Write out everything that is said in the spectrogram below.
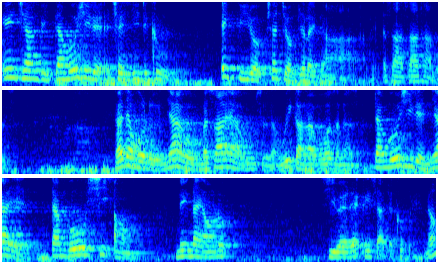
အေးချမ်းပြီးတန်ဖိုးရှိတဲ့အချိန်ကြီးတစ်ခုအိပ်ပြီးတော့ဖြတ်ကျော်ပြစ်လိုက်တာတဲ့အစာစားထားလို့ရှိဒါကြောင့်မို့လို့ညကိုမစားရဘူးဆိုတာဝိကာလဘောဇနာဆိုတန်ဖိုးရှိတဲ့ညရဲ့တန်ဖိုးရှိအောင်နေနိုင်အောင်လို့ရည်ရွယ်တဲ့ကိစ္စတစ်ခုပဲเนาะ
